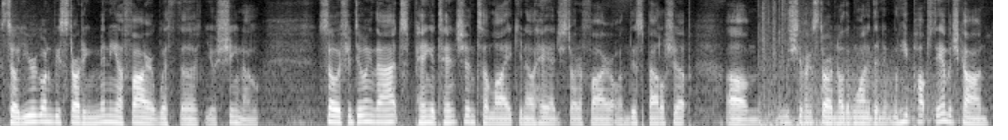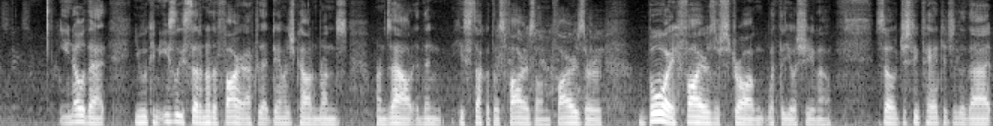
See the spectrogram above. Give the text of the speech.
So you're going to be starting many a fire with the Yoshino. So if you're doing that, paying attention to like, you know, hey, I just started a fire on this battleship. Um, let me see if I can start another one. And then when he pops damage con, you know that you can easily set another fire after that damage con runs runs out, and then he's stuck with those fires on him. Fires are, boy, fires are strong with the Yoshino. So just be paying attention to that,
